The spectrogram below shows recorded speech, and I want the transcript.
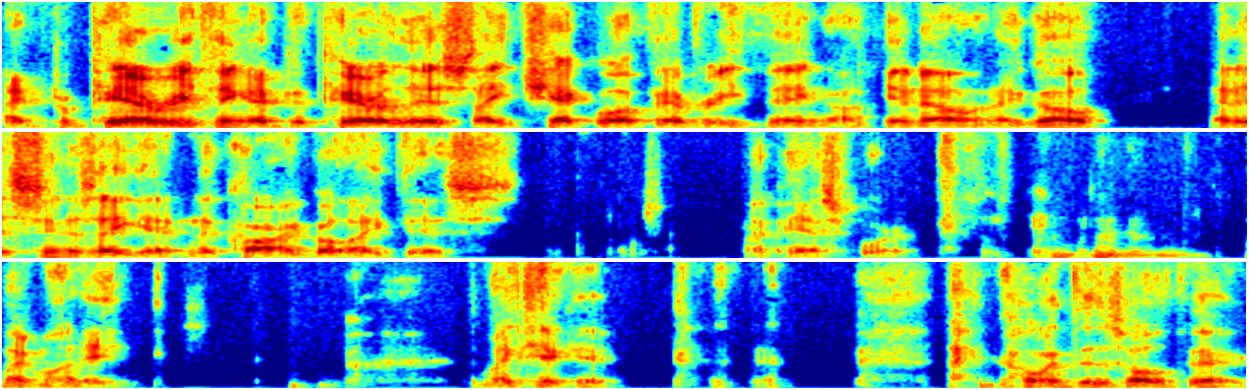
I prepare everything. I prepare a list. I check off everything, uh, you know, and I go. And as soon as I get in the car, I go like this my passport, my money my ticket. I go into this whole thing.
